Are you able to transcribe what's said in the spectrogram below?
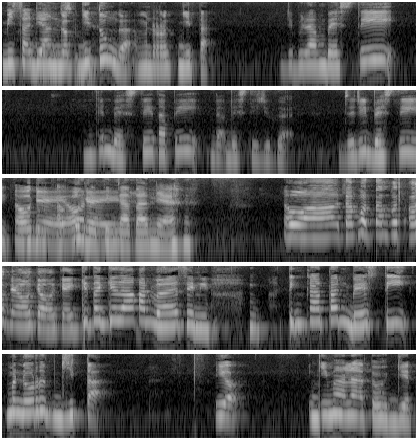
bisa dianggap gitu nggak menurut kita dibilang bestie mungkin bestie tapi nggak bestie juga. Jadi bestie Oke, menurut aku ada oke. tingkatannya. Wah, takut takut. Oke, oke, oke. Kita kita akan bahas ini. Tingkatan bestie menurut Gita. Yuk. Gimana tuh, Git?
